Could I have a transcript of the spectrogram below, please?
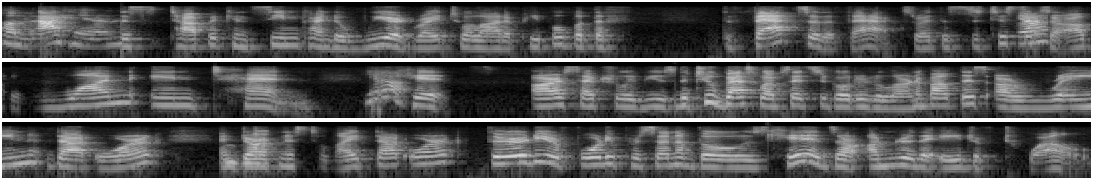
come at him. this topic can seem kind of weird, right, to a lot of people, but the the facts are the facts, right? The statistics are out there. One in ten yeah. kids are sexually abused. The two best websites to go to to learn about this are rainn.org and Mhm. darknesstolight.org. 30 or 40% of those kids are under the age of 12.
